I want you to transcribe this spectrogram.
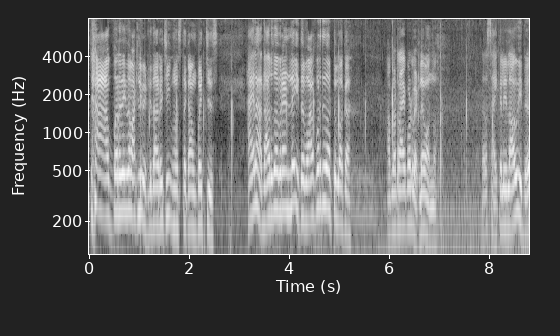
हा परत एकदा वाटली भेटली दारूची. मस्त काम पच्चीस. हायला दारूचा ब्रँड लय इथं वापरतेच वाटतो लोका. आपला ट्रायपॉड भेटला म्हणून जरा सायकल लावू इथं.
